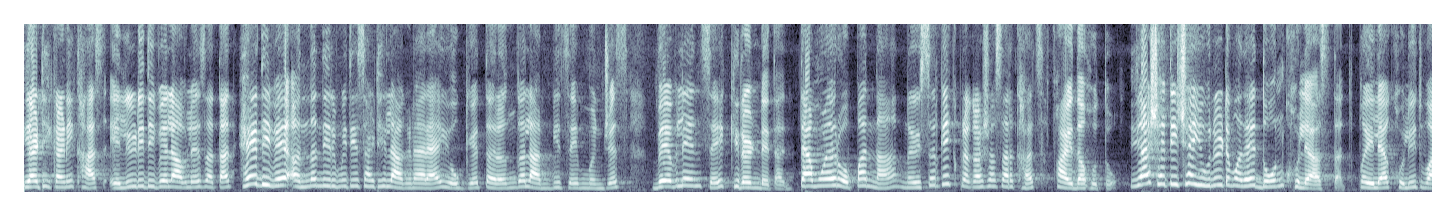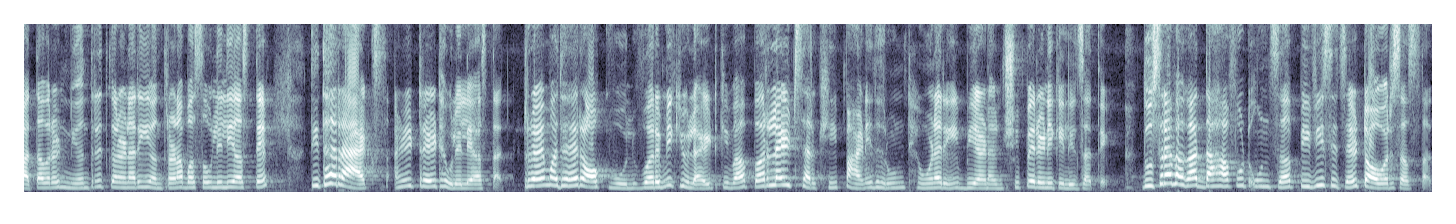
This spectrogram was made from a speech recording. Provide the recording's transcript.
या ठिकाणी खास एलईडी दिवे लावले जातात. हे दिवे अन्न निर्मितीसाठी लागणाऱ्या योग्य तरंग लांबीचे म्हणजेच वेवलेनचे किरण देतात. त्यामुळे रोपांना नैसर्गिक प्रकाशासारखाच फायदा होतो. या शेतीच्या युनिटमध्ये दोन खोल्या असतात. पहिल्या खोलीत वातावरण नियंत्रित करणारी यंत्रणा बसवलेली असते. तिथे रॅक्स आणि ट्रे ठेवलेले असतात. ट्रेमध्ये रॉकवूल वर्मिक्युलाइट किंवा परलाइट सारखी पाणी धरून ठेवणारी बियाणांची पेरणी केली जाते. दुसऱ्या भागात दहा फूट उंच पीव्हीसीचे टॉवर्स असतात.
